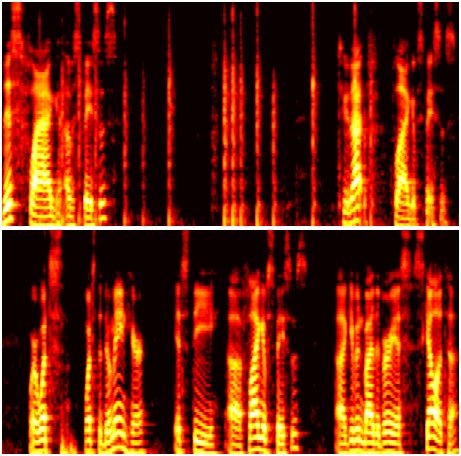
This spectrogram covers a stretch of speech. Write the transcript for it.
this flag of spaces to that flag of spaces, where what's, what's the domain here? It's the uh, flag of spaces uh, given by the various skeleta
